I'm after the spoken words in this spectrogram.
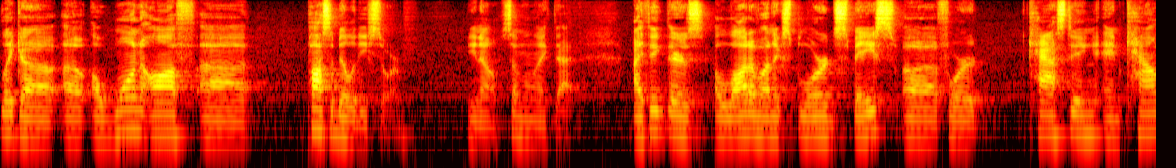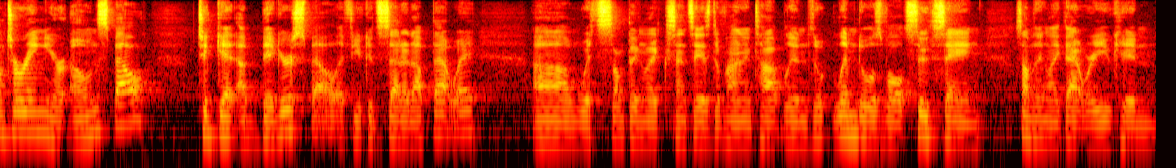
like a, a, a one-off uh, possibility storm, you know, something like that. I think there's a lot of unexplored space uh, for casting and countering your own spell to get a bigger spell if you could set it up that way. Um, with something like Sensei's Divining Top, Lim, Lim-Dûl's Vault, Soothsaying, something like that, where you can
